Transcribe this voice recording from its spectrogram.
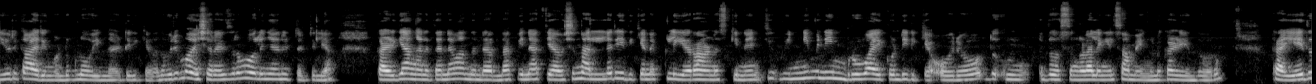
ഈ ഒരു കാര്യം കൊണ്ട് ഗ്ലോയിങ് ആയിട്ടിരിക്കുന്നത് ഒരു മോയ്സ്ചറൈസർ പോലും ഞാൻ ഇട്ടിട്ടില്ല. കഴുകി അങ്ങനെ തന്നെ വന്നിട്ടുണ്ടായിരുന്ന. പിന്നെ അത്യാവശ്യം നല്ല രീതിക്ക് തന്നെ ക്ലിയർ ആണ് സ്കിൻ എനിക്ക് പിന്നെയും പിന്നെ ഇമ്പ്രൂവ് ആയിക്കൊണ്ടിരിക്കുക ഓരോ ദിവസങ്ങൾ അല്ലെങ്കിൽ സമയങ്ങൾ കഴിയും തോറും ട്രൈ ചെയ്ത്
